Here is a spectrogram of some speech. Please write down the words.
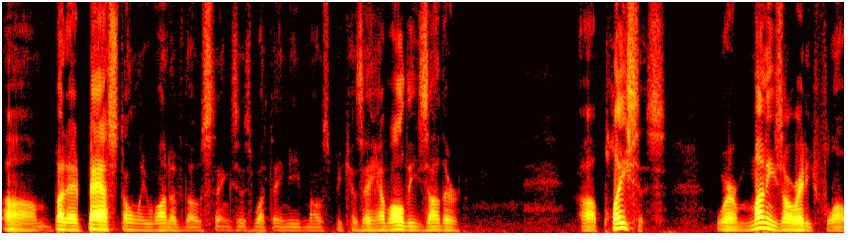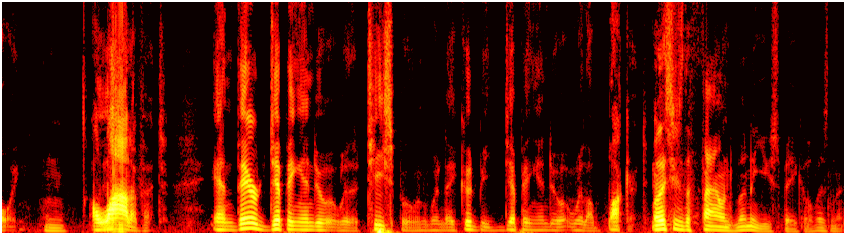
Um, but at best, only one of those things is what they need most because they have all these other uh, places where money's already flowing, Hmm. a lot of it. And they're dipping into it with a teaspoon when they could be dipping into it with a bucket. Well, this is the found money you speak of, isn't it?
